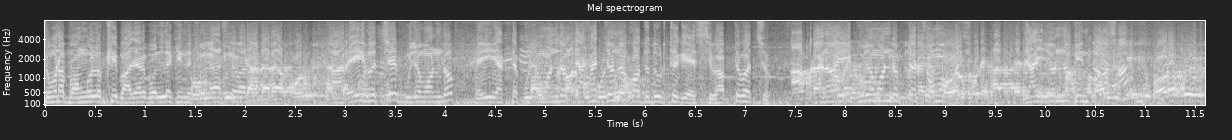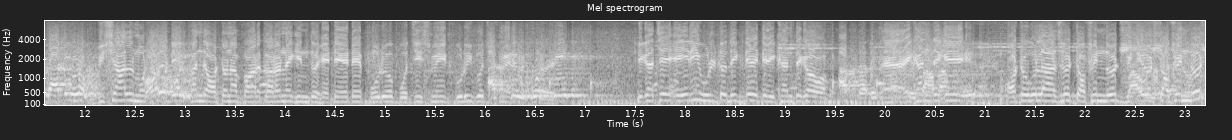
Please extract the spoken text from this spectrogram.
তোমরা বঙ্গলক্ষ্মী বাজার বললে কিন্তু চলে আসতে পারো আর এই হচ্ছে পুজো মণ্ডপ। এই একটা পুজো মণ্ডপ দেখার জন্য কত দূর থেকে এসেছি, ভাবতে পারছ? কেন এই পুজো মণ্ডপটা চমক আছে? যাই জন্য কিন্তু আসা বিশাল মোটামুটি ওখান থেকে অটো না পাওয়ার কারণে কিন্তু হেঁটে হেঁটে পুরো পঁচিশ মিনিট, কুড়ি পঁচিশ মিনিট। ঠিক আছে এরই উল্টো দিক দিয়ে এইখান থেকে এখান থেকে অটোগুলো আসবে টফিন রোড রোড টফিন রোড।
